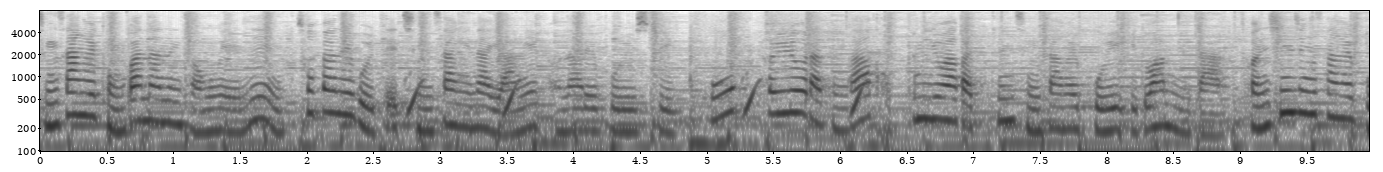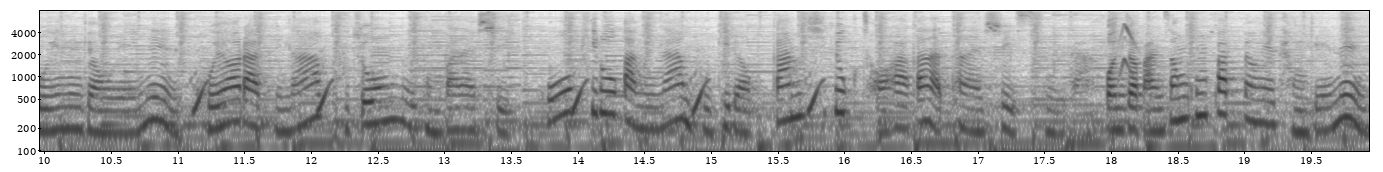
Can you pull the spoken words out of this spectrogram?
증상을 동반하는 경우에는 소변을 볼 때 증상이나 양의 변화를 보일 수 있고 혈뇨라든가 거품뇨와 같은 증상을 보이기도 합니다. 전신 증상을 보이는 경우에는 고혈압이나 부종을 동반할 수 있고 피로감이나 무기력감, 식욕 저하가 나타날 수 있습니다. 먼저 만성 콩팥병의 단계는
